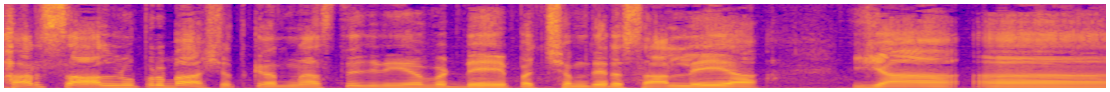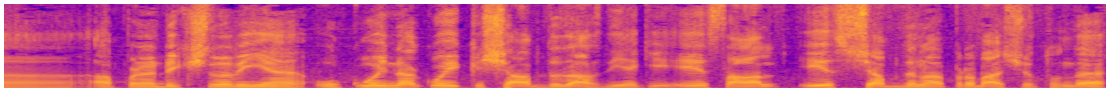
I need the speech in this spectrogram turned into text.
ਹਰ ਸਾਲ ਨੂੰ ਪ੍ਰਭਾਸ਼ਿਤ ਕਰਨ ਵਾਸਤੇ ਜਿਹੜੀਆਂ ਵੱਡੇ ਪੱਛਮ ਦੇ ਰਸਾਲੇ ਆ ਜਾਂ ਆਪਣਾ ਡਿਕਸ਼ਨਰੀ ਹੈ, ਉਹ ਕੋਈ ਨਾ ਕੋਈ ਇੱਕ ਸ਼ਬਦ ਦੱਸਦੀ ਹੈ ਕਿ ਇਹ ਸਾਲ ਇਸ ਸ਼ਬਦ ਨਾਲ ਪਰਿਭਾਸ਼ਿਤ ਹੁੰਦਾ ਹੈ,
